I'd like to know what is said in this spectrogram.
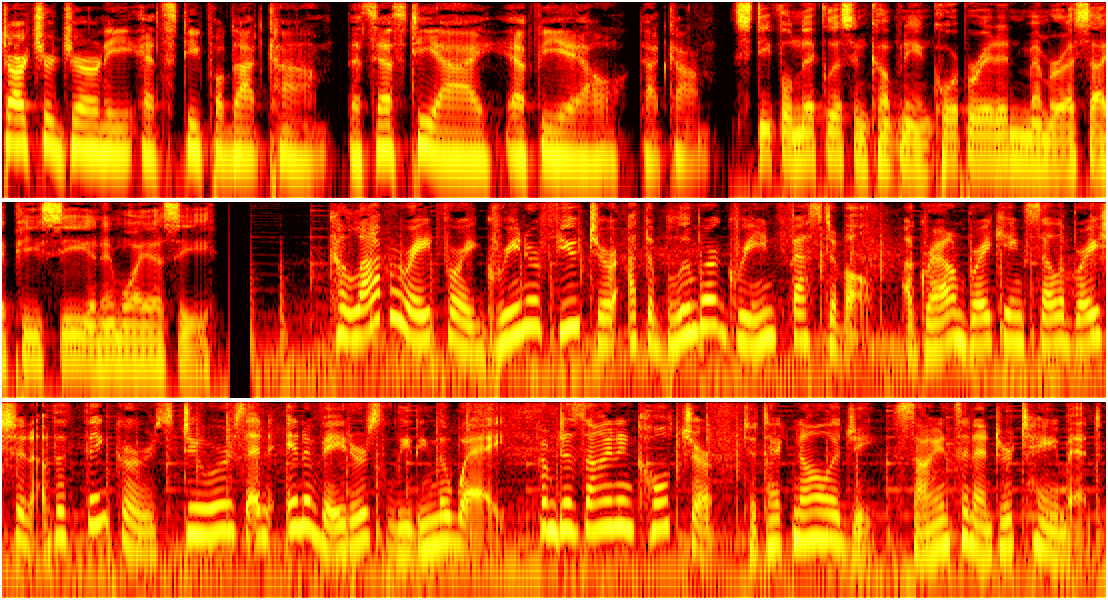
Start your journey at stifel.com. That's S T I F E L.com. Stifel Nicolaus and Company Incorporated, member SIPC and NYSE. Collaborate for a greener future at the Bloomberg Green Festival, a groundbreaking celebration of the thinkers, doers, and innovators leading the way. From design and culture to technology, science, and entertainment.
